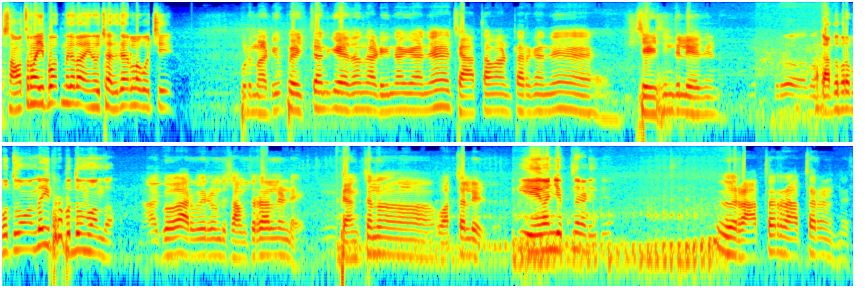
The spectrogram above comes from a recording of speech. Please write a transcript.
సంవత్సరం అయిపోతుంది కదా ఆయన వచ్చి అధికారంలోకి వచ్చి. ఇప్పుడు మటుకు పెంచడానికి ఏదైనా అడిగినా కానీ చేస్తామంటారు కానీ చేసింది లేదండి. ఇప్పుడు గత ప్రభుత్వం ఉందా? ఈ ప్రభుత్వం ఉందా? నాకు అరవై రెండు సంవత్సరాలండి. పెన్షన్ వస్తలేదు. ఏమని చెప్తున్నారు అడిగితే? రాస్తారు రాస్తారు అంటున్నారు.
